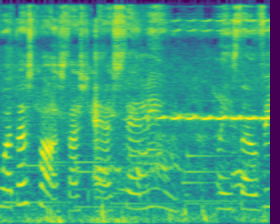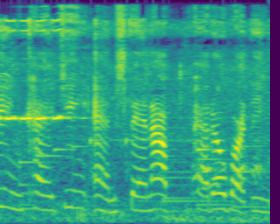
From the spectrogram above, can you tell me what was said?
Water sports such as sailing, windsurfing, kayaking, and stand-up paddleboarding.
